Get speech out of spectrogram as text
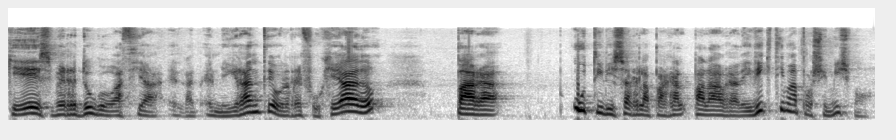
que es verdugo hacia el, migrante o el refugiado para utilizar la palabra de víctima por sí mismo.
